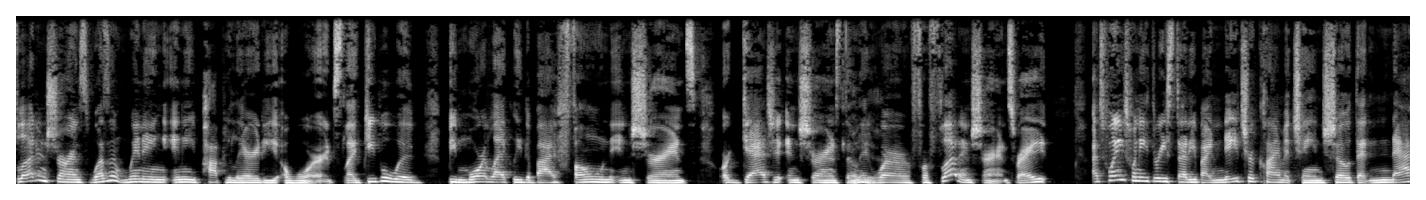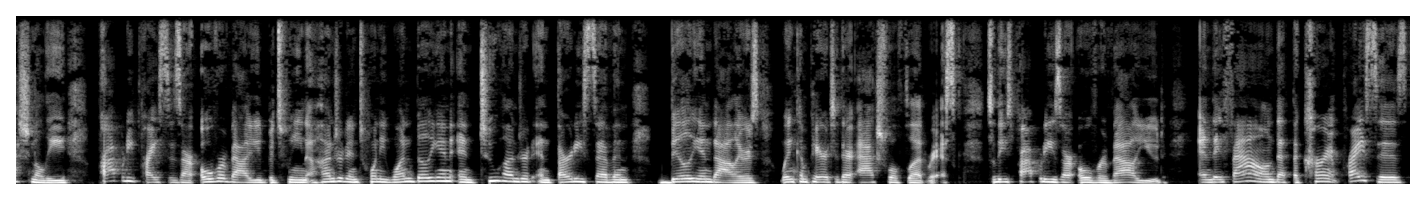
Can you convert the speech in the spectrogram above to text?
flood insurance wasn't winning any popularity awards. Like people would be more likely to buy phone insurance or gadget insurance than Oh, they yeah. were for flood insurance, right? A 2023 study by Nature Climate Change showed that nationally, property prices are overvalued between 121 billion and 237 billion dollars when compared to their actual flood risk. So these properties are overvalued. And they found that the current prices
